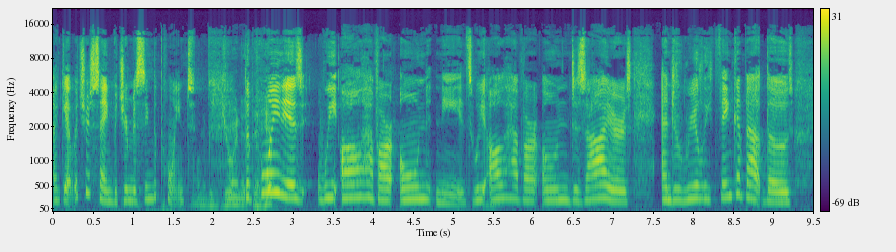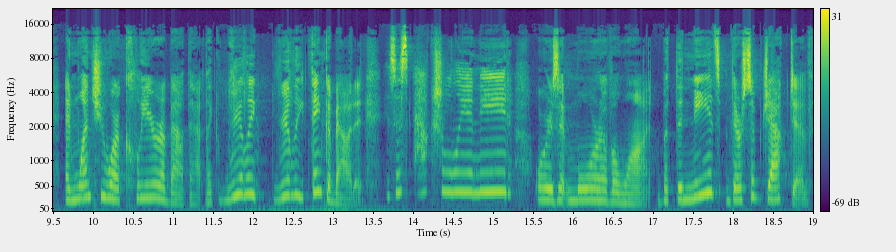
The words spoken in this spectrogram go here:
I get what you're saying, but you're missing the point. want to be joined The the point hip. is, we all have our own needs. We all have our own desires, and to really think about those. And once you are clear about that, like really, really think about it. Is this actually a need, or is it more of a want? But the needs, they're subjective.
